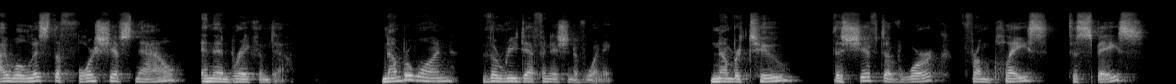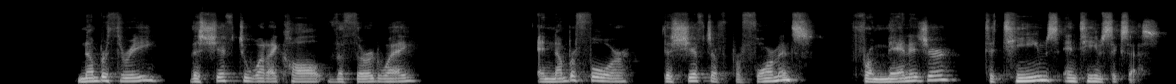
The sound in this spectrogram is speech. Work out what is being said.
I will list the four shifts now and then break them down. Number one, the redefinition of winning. Number two, the shift of work from place to space. Number three, the shift to what I call the third way. And number four, the shift of performance from manager to teams and team success.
